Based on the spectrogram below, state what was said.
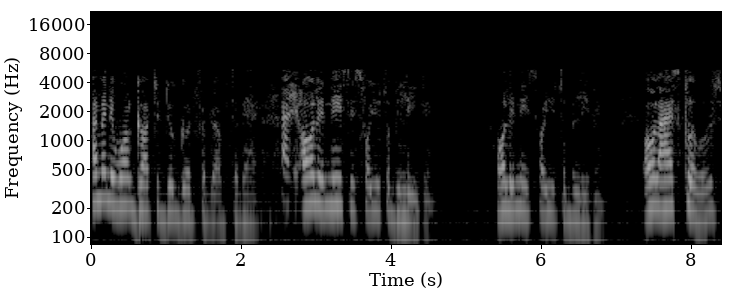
How many want God to do good for them today? All He needs is for you to believe Him. All He needs for you to believe Him. All eyes closed,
